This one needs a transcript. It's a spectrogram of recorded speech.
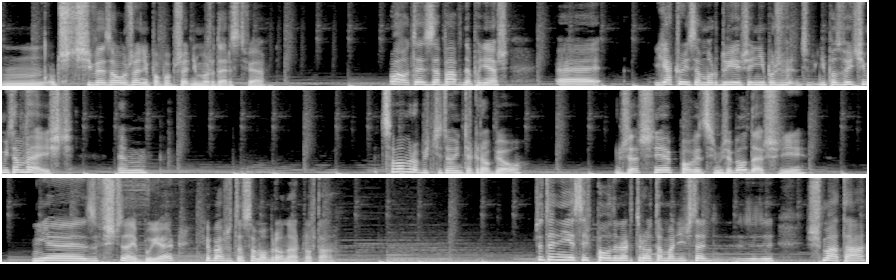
Mm, uczciwe założenie po poprzednim morderstwie. Wow, to jest zabawne, ponieważ e, jakoś zamorduję, jeżeli nie, nie pozwolicie mi tam wejść. Em, co mam robić, kiedy oni tak robią? Grzecznie powiedz im, żeby odeszli. Nie wszczynaj bujek, chyba że to samobrona kota. Czy ty nie jesteś powodem, na którą ta magiczna yy, szmata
